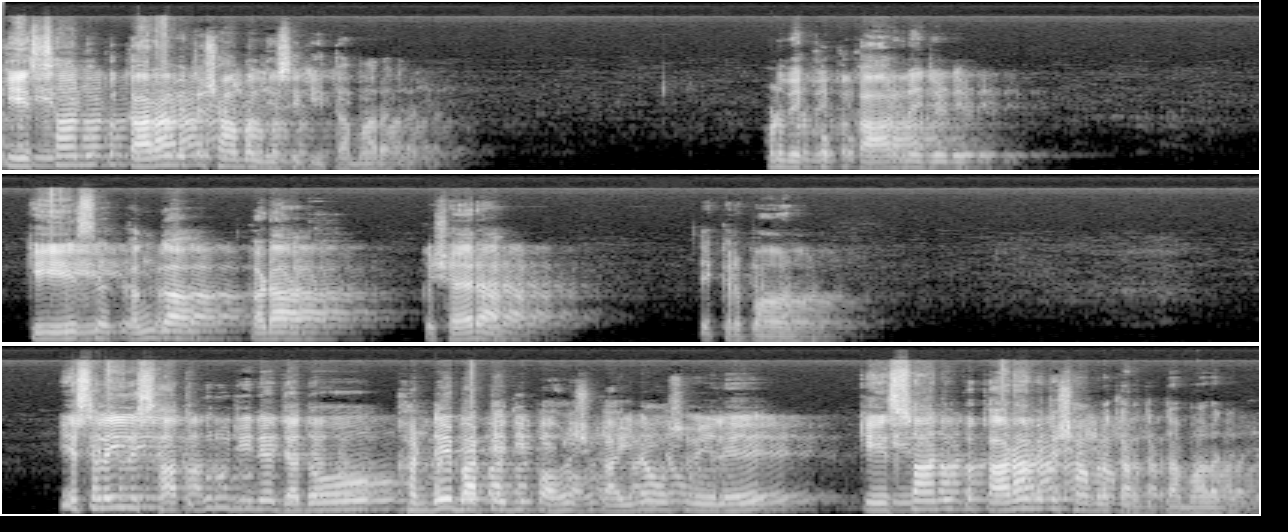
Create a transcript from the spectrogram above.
ਕੇਸਾਂ ਨੂੰ ਕਕਾਰਾਂ ਵਿੱਚ ਸ਼ਾਮਲ ਨਹੀਂ ਸੀ ਕੀਤਾ ਮਹਾਰਾਜ। ਨੇ ਹੁਣ ਵੇਖੋ ਕਕਾਰ ਨੇ ਜਿਹੜੇ ਕੇਸ ਕੰਗਾ ਕੜਾ ਕਸ਼ਹਿਰਾ ਤੇ ਕਿਰਪਾਨ। ਇਸ ਲਈ ਸਤਿਗੁਰੂ ਜੀ ਨੇ ਜਦੋਂ ਖੰਡੇ ਬਾਟੇ ਦੀ ਪੌਲ ਛਕਾਈ ਨਾ ਉਸ ਵੇਲੇ ਕੇਸਾਂ ਨੂੰ ਕਕਾਰਾਂ ਵਿੱਚ ਸ਼ਾਮਲ ਕਰ ਦਿੱਤਾ ਮਹਾਰਾਜ ਨੇ।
